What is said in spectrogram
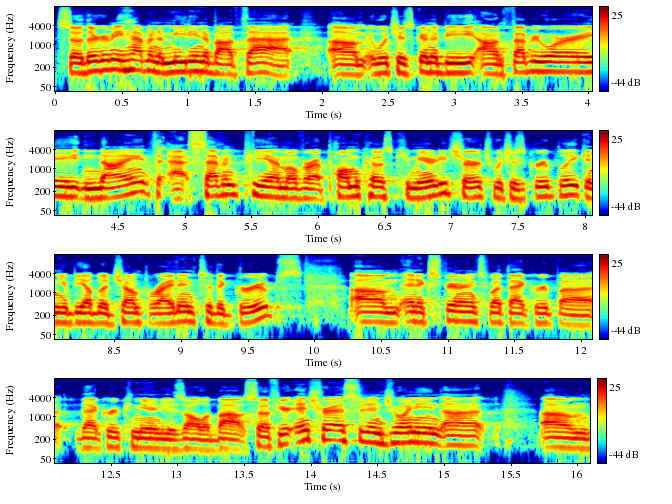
So they're going to be having a meeting about that, um, which is going to be on February 9th at 7 p.m. over at Palm Coast Community Church, which is Group Link, and you'll be able to jump right into the groups um, and experience what that group, uh, that group community is all about. So if you're interested in joining uh, um,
